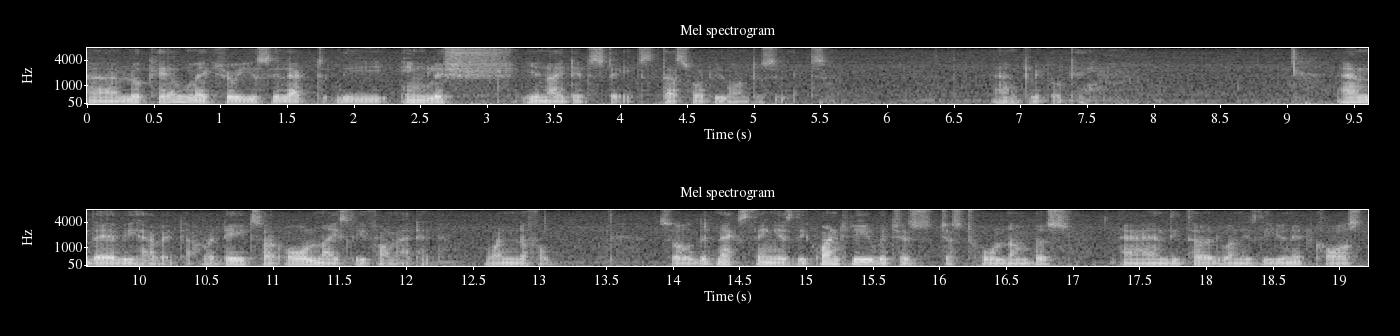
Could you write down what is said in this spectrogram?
uh, locale make sure you select the English United States. That's what we want to select. And click OK. And there we have it. Our dates are all nicely formatted. Wonderful so the next thing is the quantity which is just whole numbers. And the third one is the unit cost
